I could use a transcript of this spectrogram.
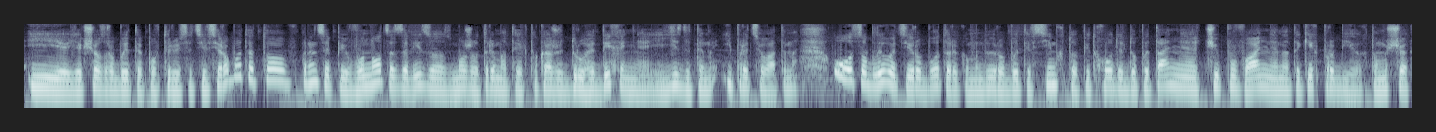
І якщо зробити, повторюся, ці всі роботи, то в принципі воно це залізо зможе отримати, як то кажуть, друге дихання і їздитиме і працюватиме. Особливо ці роботи рекомендую робити всім, хто підходить до питання чіпування на таких пробігах, тому що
